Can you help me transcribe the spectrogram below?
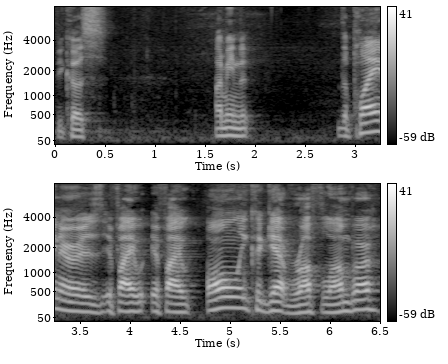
because, I mean, the planer is if I if I only could get rough lumber,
